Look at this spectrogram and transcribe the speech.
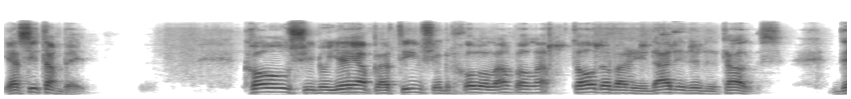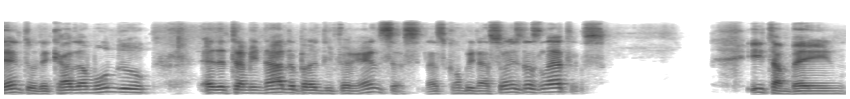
E assim também, כל שינויי הפרטים שבכל עולם ועולם, toda a variedade de detalhes dentro de cada mundo é determinada pelas diferenças nas combinações das letras. E também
